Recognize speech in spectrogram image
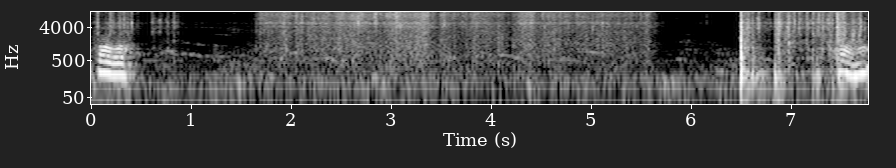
พ อบ่พอเนาะ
